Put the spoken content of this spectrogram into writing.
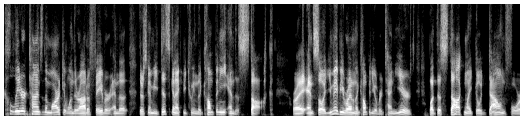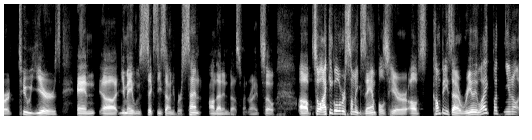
clear times in the market when they're out of favor, and the, there's going to be disconnect between the company and the stock, right? And so you may be right on the company over 10 years, but the stock might go down for two years, and uh, you may lose 60, 70 percent on that investment, right? So. Uh, so I can go over some examples here of companies that I really like, but you know,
